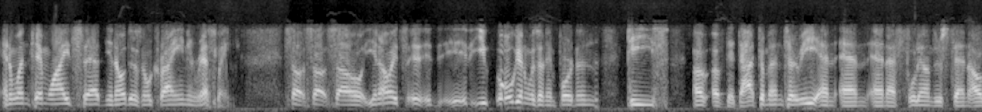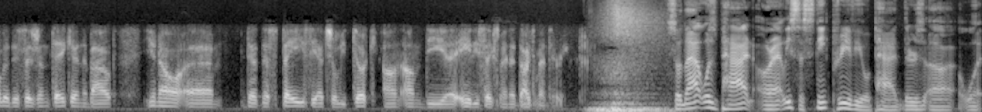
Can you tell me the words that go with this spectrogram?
and when Tim White said, you know, there's no crying in wrestling. So so so you know, it's it, it, it, Hogan was an important piece of, of the documentary, and and and I fully understand all the decision taken about you know. Um, the, the space he actually took on, on the uh, 86 minute documentary. So that was Pat, or at least a sneak preview of Pat. There's uh what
